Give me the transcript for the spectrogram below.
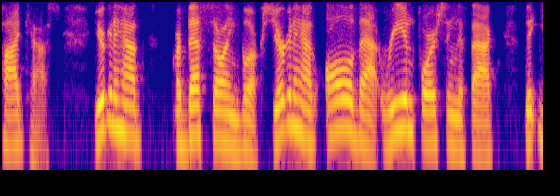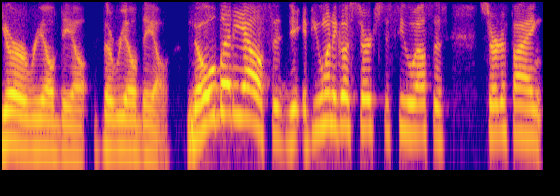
podcast. You're going to have our best selling books. You're going to have all of that reinforcing the fact that you're a real deal, the real deal. Nobody else. If you want to go search to see who else is certifying,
